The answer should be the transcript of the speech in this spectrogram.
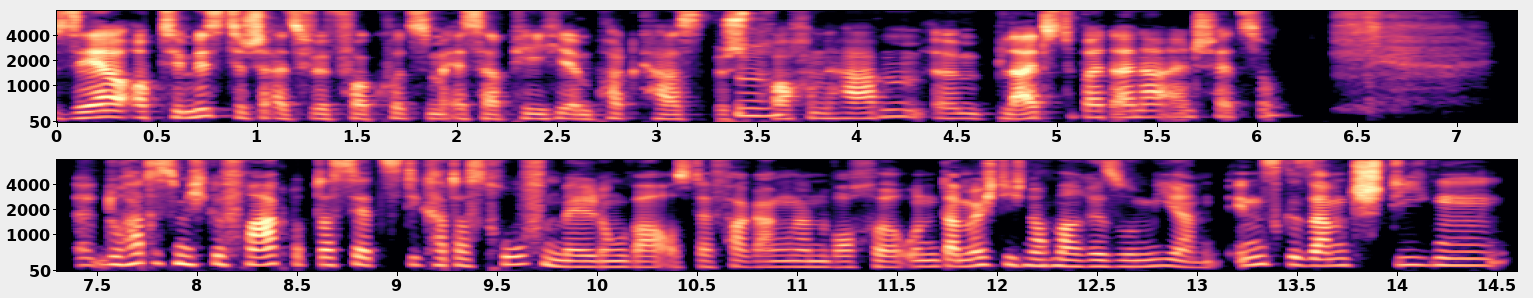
sehr optimistisch, als wir vor kurzem SAP hier im Podcast mhm. besprochen mhm. haben. Ähm, bleibst du bei deiner Einschätzung? Äh, du hattest mich gefragt, ob das jetzt die Katastrophenmeldung war aus der vergangenen Woche. Und da möchte ich nochmal resümieren. Insgesamt stiegen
